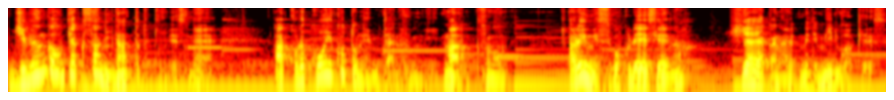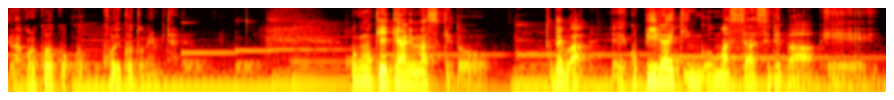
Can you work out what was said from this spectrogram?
自分がお客さんになった時にですね、あ、これこういうことね、みたいな風に、まあ、その、ある意味すごく冷静な、冷ややかな目で見るわけですよ。あ、これこうこうこうこういうことね、みたいな。僕も経験ありますけど、例えば、えーコピーライティングをマスターすれば、えー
